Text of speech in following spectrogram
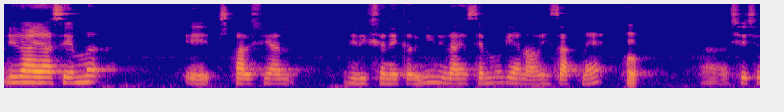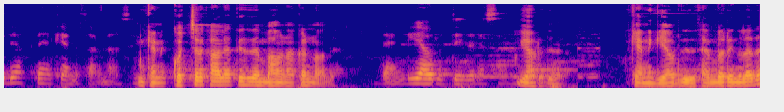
નિરાයාසයෙන්ම ඒ ස්පර්ශයන් නිරීක්ෂණය කරමින් નિરાයාසයෙන්ම යනවා. වෙහසක් නැහැ. විශේෂ දෙයක් නැහැ කියන්න සරණාසයි. ඒ කියන්නේ කොච්චර කාලයක් තිස්සේ දැන් භාවනා කරනවද? දැන් ගිය අවුරුද්දේ ඉඳලා සර්. ගිය අවුරුද්දේ. කියන්නේ ගිය අවුරුද්දේ දෙසැම්බර් ඉඳලාද?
